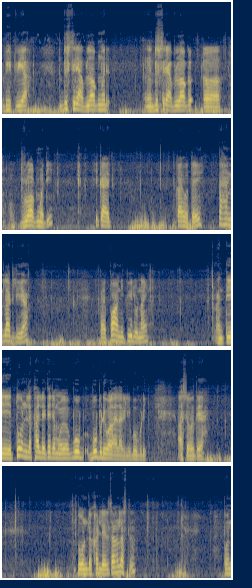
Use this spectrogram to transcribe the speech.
भेटूया दुसऱ्या ब्लॉगमध्ये दुसऱ्या ब्लॉग ब्लॉगमध्ये हे काय काय होतं आहे तहान लागली या काय पाणी पिलो नाही. आणि ते तोंडलं खाल्लं त्याच्यामुळं बोब बोबडी वळायला लागली बोबडी. असं होतं या तोंडलं खाल्लेलं चांगलं असतं. पण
